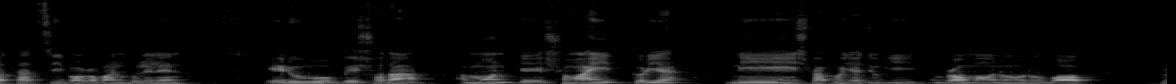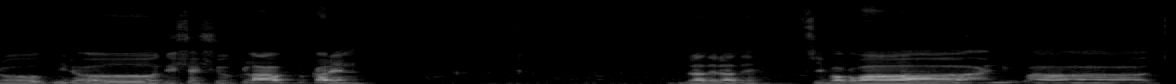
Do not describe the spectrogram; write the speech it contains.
অর্থাৎ শ্রী ভগবান বলিলেন এরূপে সদা মনকে সমাহিত করিয়া নিষ্পাপ হইয়া যোগী ব্রহ্ম অনুরূপ রূপ নিরোদেশে সুখ লাভ করেন। রাধে রাধে। শ্রী ভগবান উবাচ।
